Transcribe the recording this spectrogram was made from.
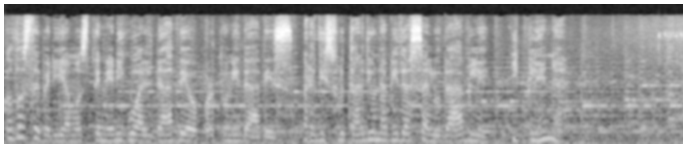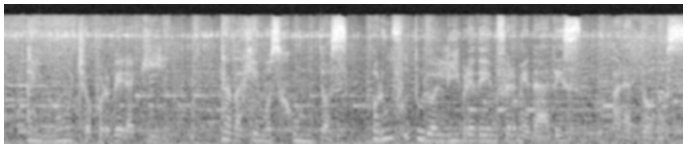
Todos deberíamos tener igualdad de oportunidades para disfrutar de una vida saludable y plena. Hay mucho por ver aquí. Trabajemos juntos por un futuro libre de enfermedades para todos.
